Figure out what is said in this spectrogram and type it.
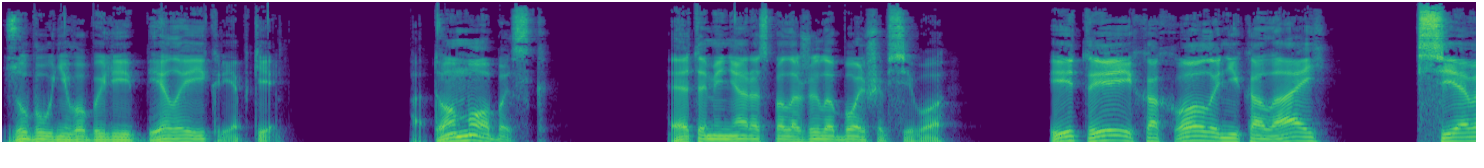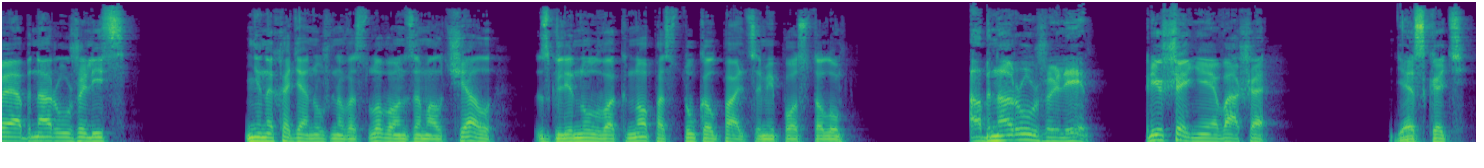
Зубы у него были белые и крепкие. Потом обыск. Это меня расположило больше всего. И ты, и Хохол, и Николай, все вы обнаружились. Не находя нужного слова, он замолчал, взглянул в окно, постукал пальцами по столу обнаружили решение ваше. Дескать,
